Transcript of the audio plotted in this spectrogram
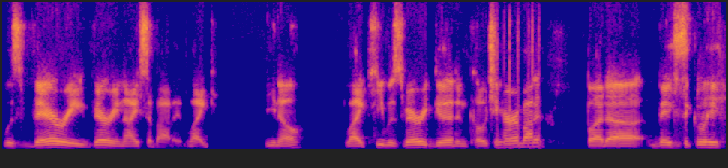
was very very nice about it. Like, you know, like he was very good in coaching her about it. But uh, basically,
